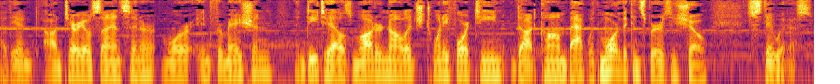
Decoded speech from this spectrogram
at the Ontario Science Centre. More information and details, modernknowledge2014.com. Back with more of The Conspiracy Show. Stay with us.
